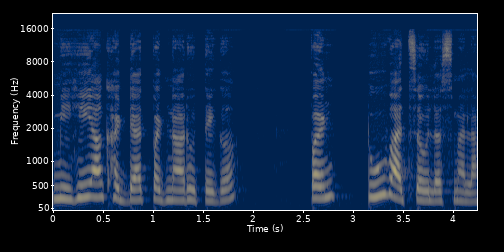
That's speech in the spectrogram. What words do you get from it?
मीही या खड्ड्यात पडणार होते ग. पण तू वाचवलंस मला.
